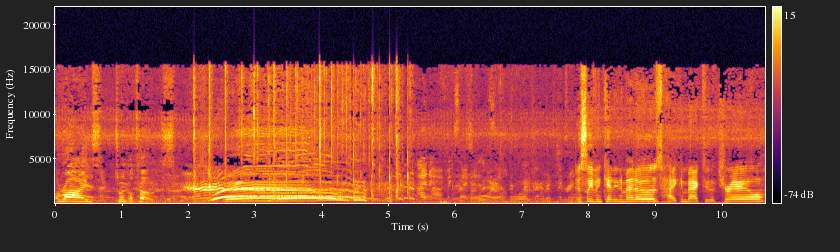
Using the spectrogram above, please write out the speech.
Arise, Twinkle Toes. I know, I'm Just leaving Kennedy Meadows, hiking back to the trail.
